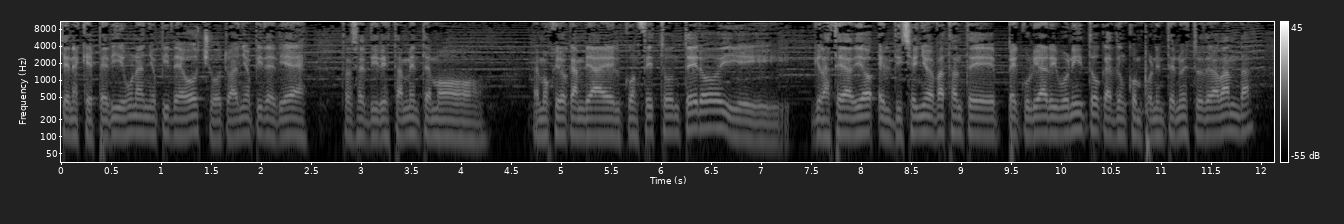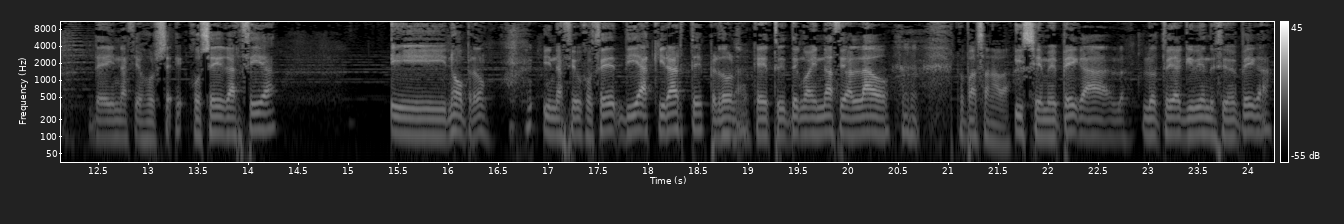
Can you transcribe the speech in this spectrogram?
tienes que pedir, un año pide 8, otro año pide 10, entonces directamente hemos Hemos querido cambiar el concepto entero y, gracias a Dios el diseño es bastante peculiar y bonito, que es de un componente nuestro de la banda, de Ignacio José, José García. Y no, perdón, Ignacio José Díaz Quirarte, perdona, que estoy, tengo a Ignacio al lado. no pasa nada. Y se me pega, lo, lo estoy aquí viendo y se me pega.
